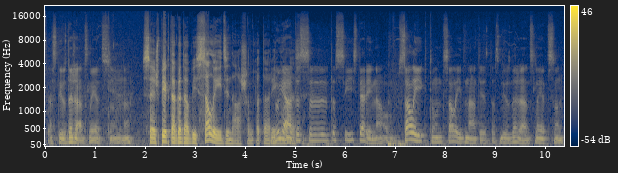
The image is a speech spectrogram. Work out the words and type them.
tas divas dažādas lietas. Un, uh, 65. gadā bija salīdzināšana pat arī. Nu, jā, tas, uh, tas īsti arī nav salīgt un salīdzināties. Tas divas dažādas lietas. Un,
